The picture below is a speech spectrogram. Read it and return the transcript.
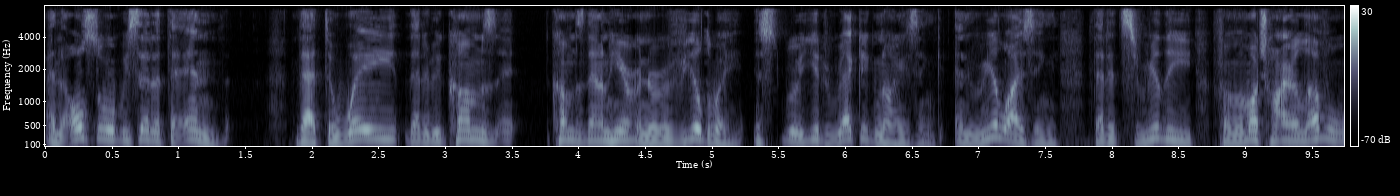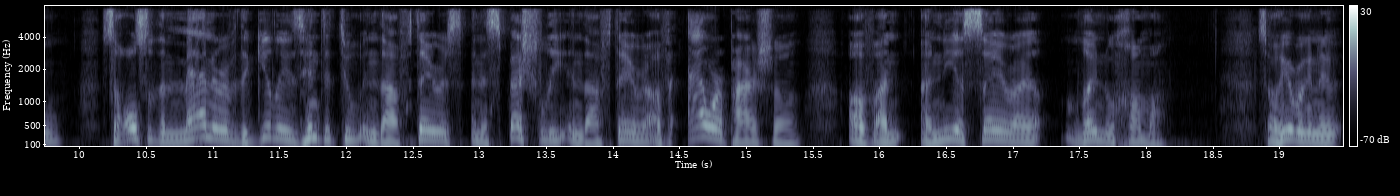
And also what we said at the end, that the way that it becomes comes down here in a revealed way is through Yid recognizing and realizing that it's really from a much higher level. So also the manner of the Gila is hinted to in the Haftarahs, and especially in the Haftarah of our Parsha of Aniyah Seira Leinuchama. So here we're going to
